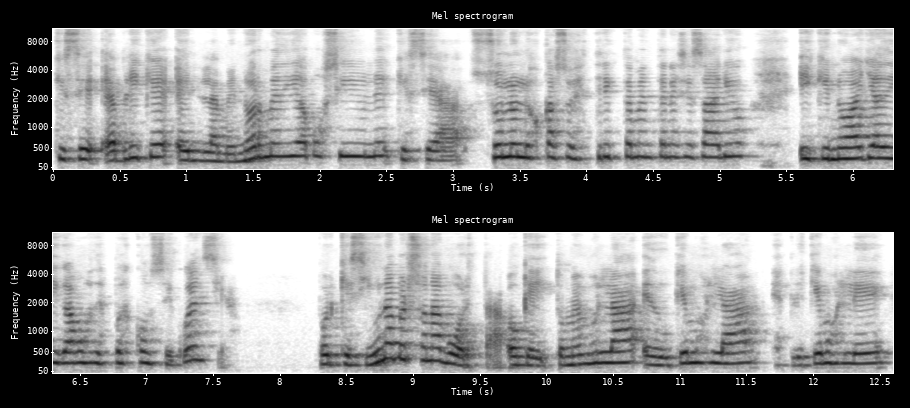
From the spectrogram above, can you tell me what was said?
que se aplique en la menor medida posible, que sea solo en los casos estrictamente necesarios y que no haya, digamos, después consecuencias? Porque si una persona aborta, ok, tomémosla, eduquémosla, expliquémosle,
